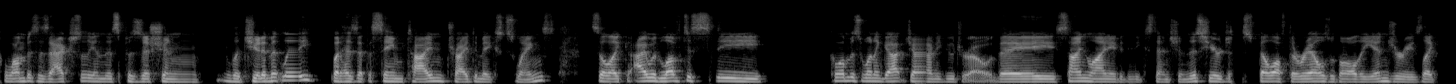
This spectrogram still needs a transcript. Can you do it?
Columbus is actually in this position legitimately, but has at the same time tried to make swings. So, like, I would love to see Columbus went and got Johnny Gaudreau. They signed Laine to the extension. This year just fell off the rails with all the injuries. Like,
